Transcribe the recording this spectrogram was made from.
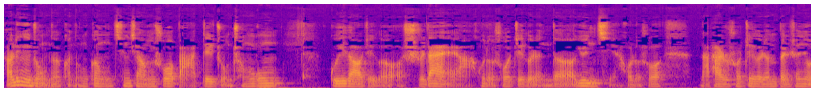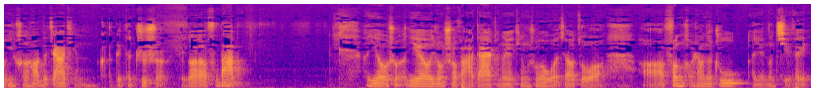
而另一种呢，可能更倾向于说把这种成功归到这个时代呀，或者说这个人的运气，或者说。哪怕是说这个人本身有一很好的家庭，可能给他支持，这个富爸爸，也有说也有一种说法，大家可能也听说过，叫做啊风口上的猪也能起飞。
